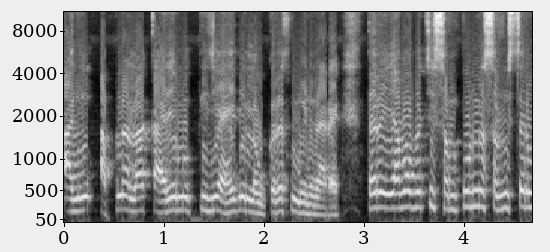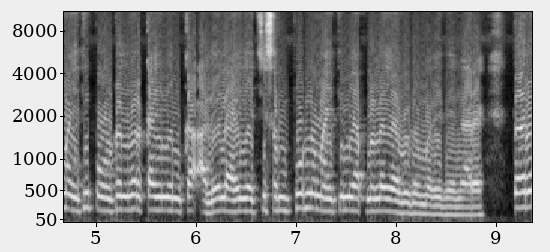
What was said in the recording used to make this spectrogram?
आणि आपल्याला कार्यमुक्ती जी आहे ती लवकरच मिळणार आहे. तर याबाबतची संपूर्ण सविस्तर माहिती पोर्टलवर काही नेमकं आलेलं आहे याची संपूर्ण माहिती मी आपल्याला या व्हिडिओमध्ये देणार आहे. तर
